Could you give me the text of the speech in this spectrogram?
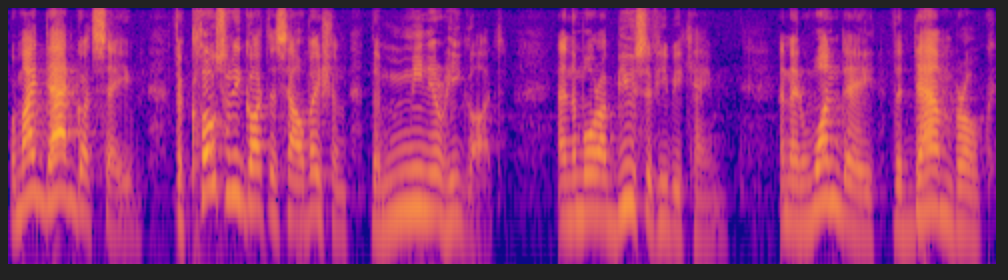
When my dad got saved, the closer he got to salvation, the meaner he got and the more abusive he became. And then one day the dam broke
